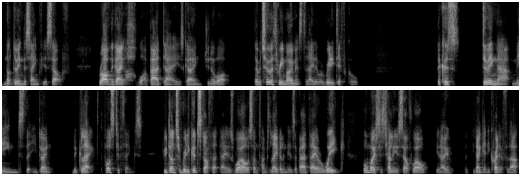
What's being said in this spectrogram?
not doing the same for yourself. Rather than going, oh, what a bad day, it's going, do you know what? There were two or three moments today that were really difficult. Because doing that means that you don't neglect the positive things. If you've done some really good stuff that day as well, sometimes labeling it as a bad day or a week almost is telling yourself, well, you know, you don't get any credit for that.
